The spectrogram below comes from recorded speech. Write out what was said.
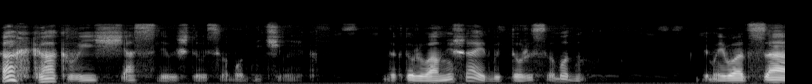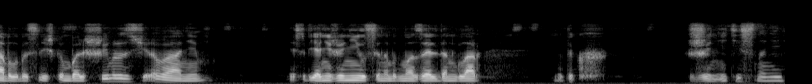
Ах, как вы счастливы, что вы свободный человек. Да кто же вам мешает быть тоже свободным? для моего отца было бы слишком большим разочарованием, если бы я не женился на мадемуазель Данглар. Ну так женитесь на ней,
